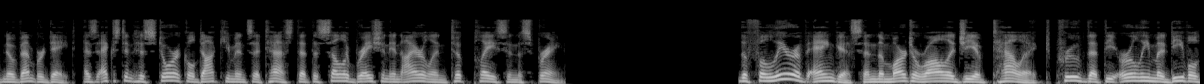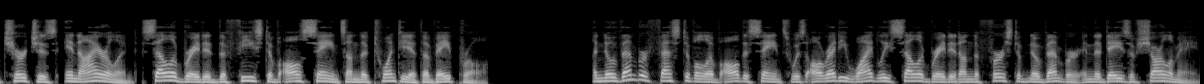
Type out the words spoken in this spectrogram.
November date, as extant historical documents attest that the celebration in Ireland took place in the spring. The Félire of Angus and the Martyrology of Tallaght prove that the early medieval churches in Ireland celebrated the Feast of All Saints on 20 April. A November festival of All the Saints was already widely celebrated on 1 November in the days of Charlemagne.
